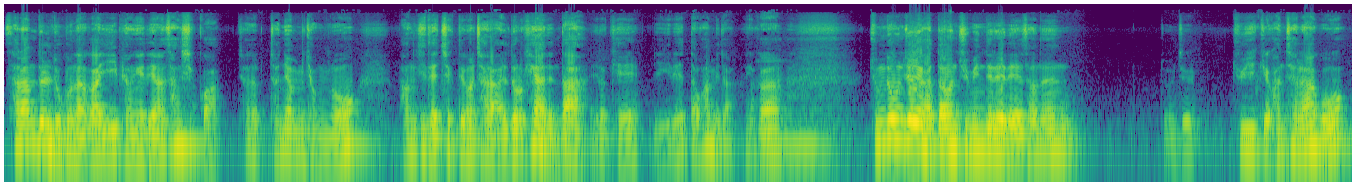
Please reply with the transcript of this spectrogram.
사람들 누구나가 이 병에 대한 상식과 전- 전염 경로, 방지 대책 등을 잘 알도록 해야 된다. 이렇게 얘기를 했다고 합니다. 그러니까 중동 지역에 갔다 온 주민들에 대해서는 좀 이제 주의 있게 관찰을 하고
